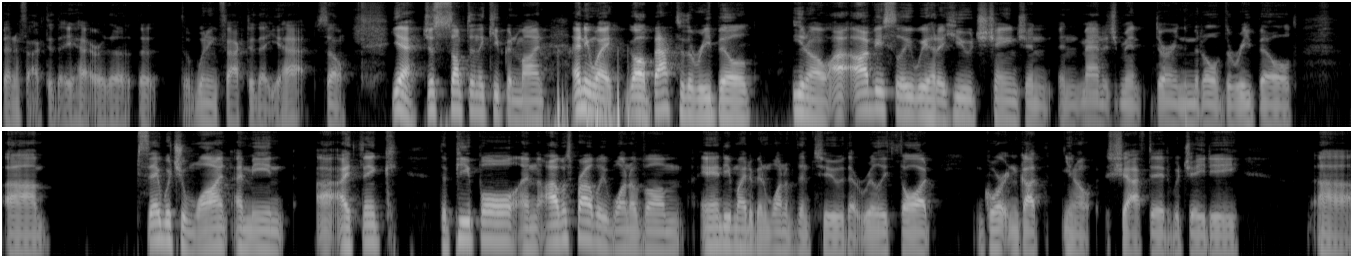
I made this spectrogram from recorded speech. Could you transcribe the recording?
benefactor that you had or the the the winning factor that you had so yeah just something to keep in mind anyway go back to the rebuild you know, obviously we had a huge change in in management during the middle of the rebuild. Um, say what you want. I mean, I think the people, and I was probably one of them. Andy might have been one of them too. That really thought Gorton got you know shafted with JD. Uh,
